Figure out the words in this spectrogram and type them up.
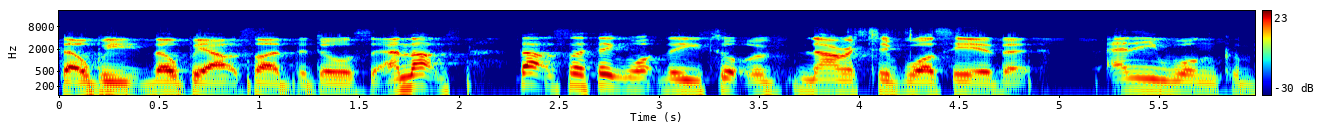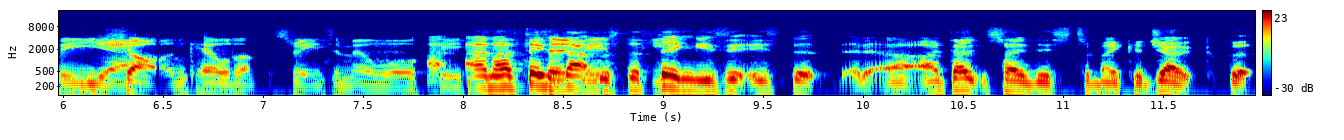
they'll be they'll be outside the door." So, And that's that's I think what the sort of narrative was here that anyone could be Yeah. shot and killed on the streets of Milwaukee. And I think that was the thing. Is it is that uh, I don't say this to make a joke, but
